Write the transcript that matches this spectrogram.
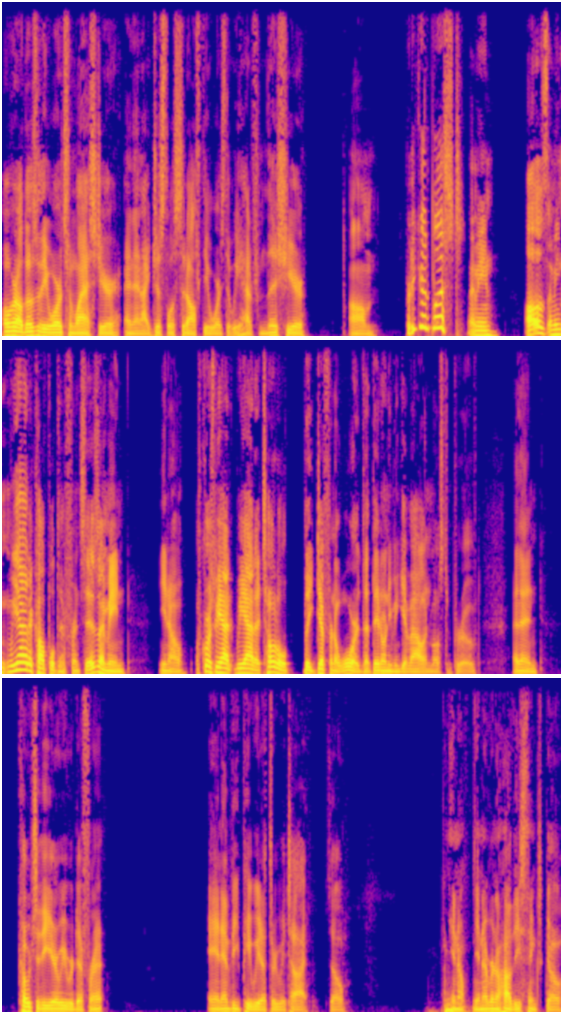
overall, those are the awards from last year, and then I just listed off the awards that we had from this year. Um, pretty good list. I mean, all those, I mean, we had a couple differences. I mean, you know, of course, we had we had a totally different award that they don't even give out in Most Improved, and then Coach of the Year we were different, and MVP we had a three way tie. So, you know, you never know how these things go.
